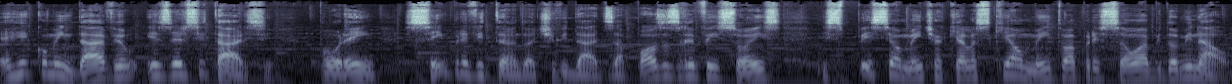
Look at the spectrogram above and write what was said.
é recomendável exercitar-se, porém sempre evitando atividades após as refeições, especialmente aquelas que aumentam a pressão abdominal.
